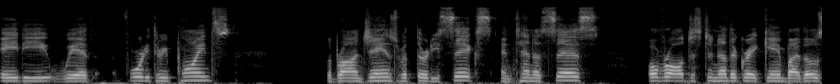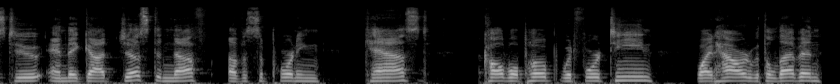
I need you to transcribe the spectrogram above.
AD with 43 points, LeBron James with 36 and 10 assists. Overall, just another great game by those two, and they got just enough of a supporting cast. Caldwell Pope with 14, Dwight Howard with 11.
